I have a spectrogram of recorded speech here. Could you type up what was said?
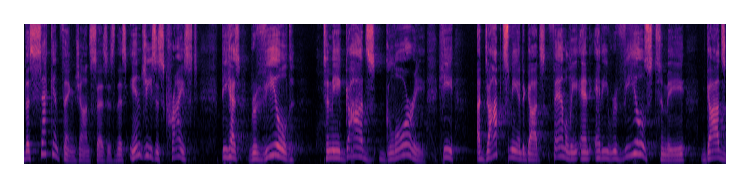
the second thing John says is this in Jesus Christ, he has revealed to me God's glory. He adopts me into God's family and, and he reveals to me God's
